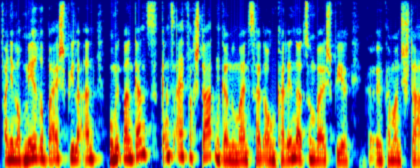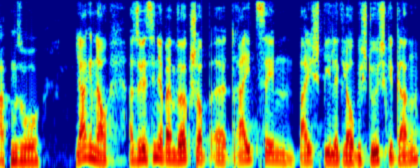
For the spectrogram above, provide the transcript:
Fallen dir noch mehrere Beispiele an, womit man ganz, ganz einfach starten kann. Du meinst halt auch einen Kalender zum Beispiel, äh, kann man starten so. Ja, genau. Also wir sind ja beim Workshop äh, 13 Beispiele, glaube ich, durchgegangen.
